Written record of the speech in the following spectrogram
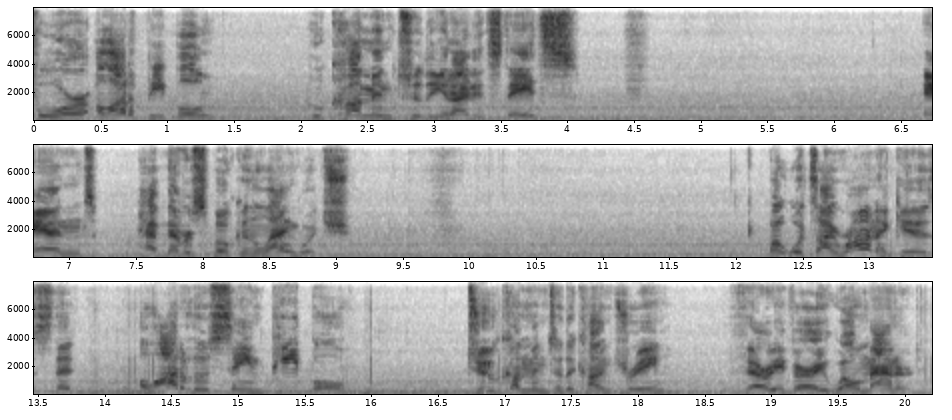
for a lot of people who come into the United States and have never spoken the language. But what's ironic is that a lot of those same people do come into the country very, very well mannered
